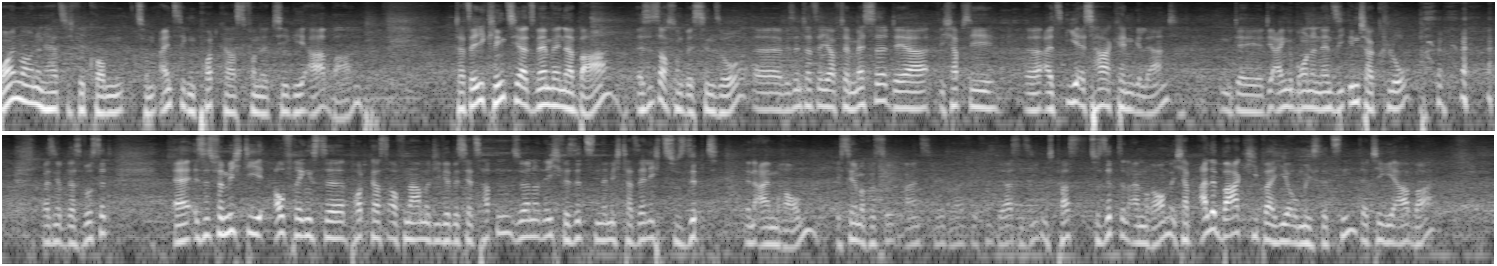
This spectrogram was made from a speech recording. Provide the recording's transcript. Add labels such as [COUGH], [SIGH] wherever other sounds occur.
Moin Moin und herzlich willkommen zum einzigen Podcast von der TGA Bar. Tatsächlich klingt es hier, als wären wir in der Bar. Es ist auch so ein bisschen so. Äh, wir sind tatsächlich auf der Messe, der, ich habe sie äh, als ISH kennengelernt. Der, die Eingeborenen nennen sie Interklo. ich [LAUGHS] weiß nicht, ob ihr das wusstet. Äh, es ist für mich die aufregendste Podcastaufnahme, die wir bis jetzt hatten, Sören und ich. Wir sitzen nämlich tatsächlich zu siebt in einem Raum. Ich zähle mal kurz zurück. Eins, zwei, drei, vier, fünf. Ja, es sind sieben, es passt. Zu siebt in einem Raum. Ich habe alle Barkeeper hier um mich sitzen, der TGA-Bar.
